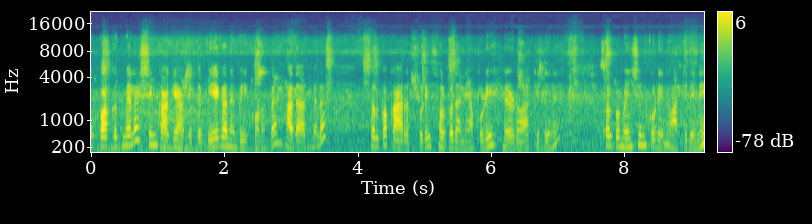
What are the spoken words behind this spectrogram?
ಉಪ್ಪು ಹಾಕಿದ್ಮೇಲೆ ಶಿಂಕ್ ಆಗೇ ಆಗುತ್ತೆ. ಬೇಗನೆ ಬೇಯ್ಕೊಳುತ್ತೆ ಅದಾದಮೇಲೆ ಸ್ವಲ್ಪ ಖಾರದ ಪುಡಿ, ಸ್ವಲ್ಪ ಧನಿಯಾ ಪುಡಿ ಎರಡು ಹಾಕಿದ್ದೀನಿ. ಸ್ವಲ್ಪ ಮೆಣಸಿನ ಹಾಕಿದ್ದೀನಿ.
